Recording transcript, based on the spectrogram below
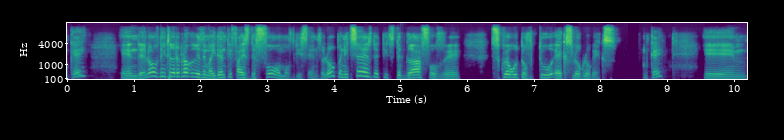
okay? And the law of the iterated logarithm identifies the form of this envelope, and it says that it's the graph of uh, square root of 2x log log x okay? Um,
